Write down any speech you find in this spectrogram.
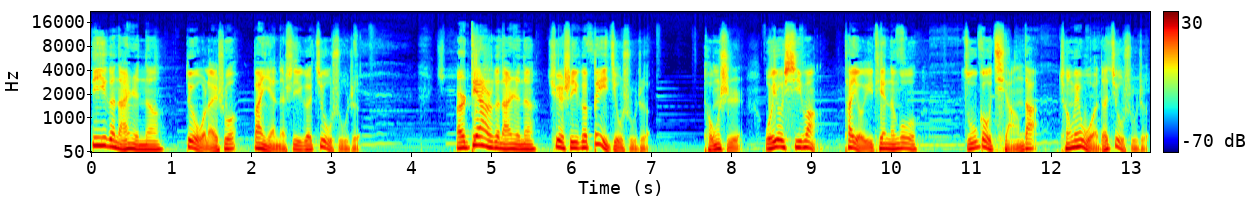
第一个男人呢，对我来说扮演的是一个救赎者，而第二个男人呢，却是一个被救赎者。同时，我又希望他有一天能够足够强大，成为我的救赎者。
